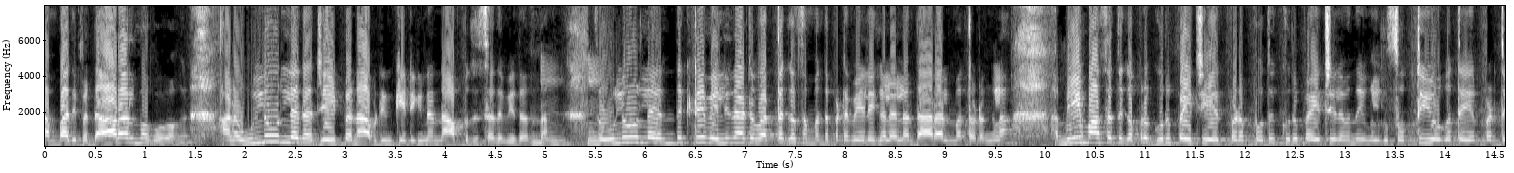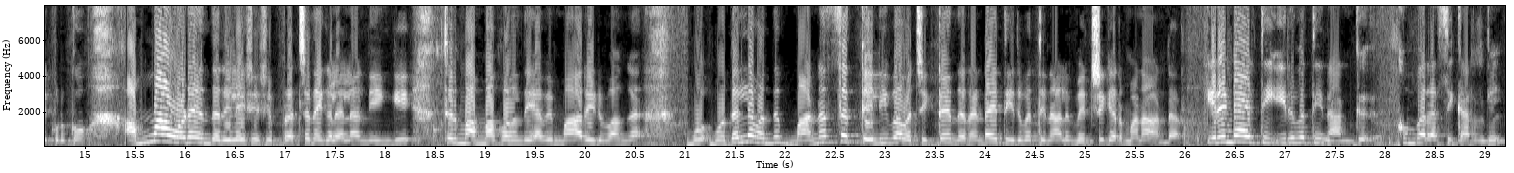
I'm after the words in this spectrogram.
சம்பாதிப்பேன் தாராளமா போவாங்க. ஆனா உள்ளூர்ல நான் ஜெயிப்பேனா அப்படின்னு கேட்டீங்கன்னா நாற்பது சதவீதம் தான். உள்ளூர்ல இருந்துகிட்டே வெளிநாட்டு வர்த்தக சம்பந்தப்பட்ட வேலைகள் எல்லாம் தாராளமா தொடங்கலாம். மே மாசத்துக்கு அப்புறம் குரு பயிற்சி ஏற்பட போது குரு பயிற்சியில வந்து இவங்களுக்கு சொத்து யோகத்தை ஏற்படுத்தி கொடுக்கும். அம்மாவோட இந்த ரிலேஷன்ஷிப் பிரச்சனைகள் எல்லாம் நீங்கி திரும்ப அம்மா குழந்தையாவே மாறிடுவாங்க. மு- முதல்ல வந்து மனசை தெளிவா வச்சுக்கிட்டா இந்த ரெண்டாயிரத்தி இருபத்தி நாலு வெற்றிகரமான ஆண்டா இருக்கும் இரண்டாயிரத்தி இருபத்தி நான்கு கும்பராசிக்காரர்கள்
